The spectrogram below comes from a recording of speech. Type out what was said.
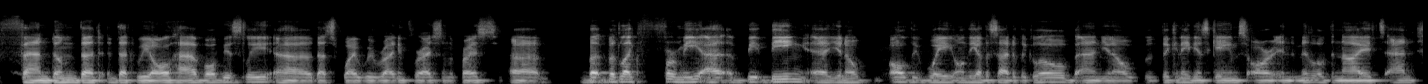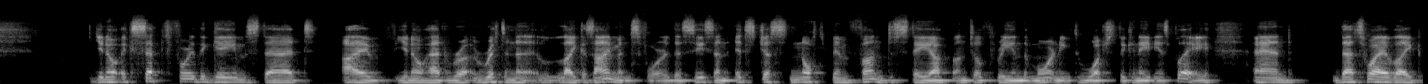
fandom that that we all have, obviously, uh, that's why we're writing for Eyes on the Prize. Uh, but but like for me, uh, be, being uh, you know all the way on the other side of the globe, and you know the Canadiens games are in the middle of the night, and you know except for the games that I've you know had written uh, like assignments for this season. It's just not been fun to stay up until three in the morning to watch the Canadiens play, and that's why like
